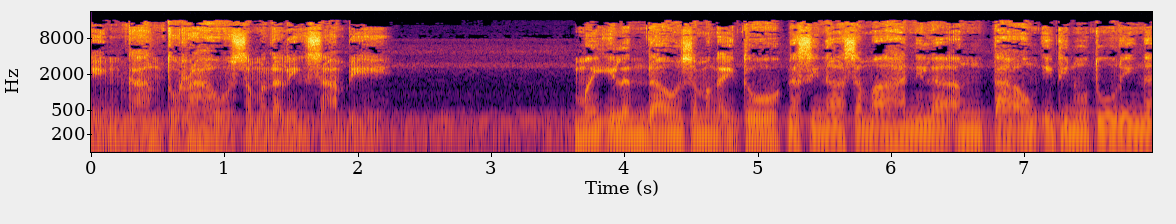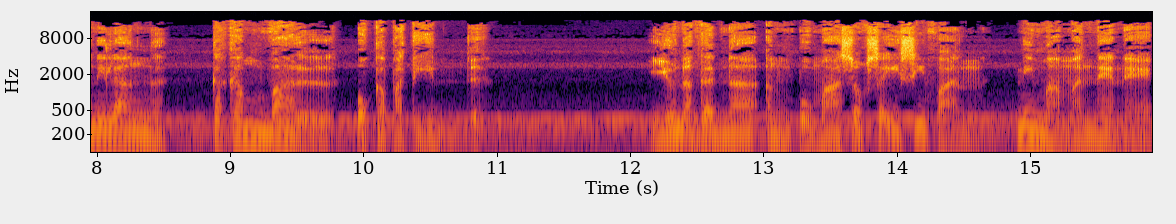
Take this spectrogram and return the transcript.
engkanto raw sa madaling sabi. May ilan daw sa mga ito na sinasamahan nila ang taong itinuturing na nilang kakambal o kapatid. Yun agad na ang pumasok sa isipan ni Mama Nene.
